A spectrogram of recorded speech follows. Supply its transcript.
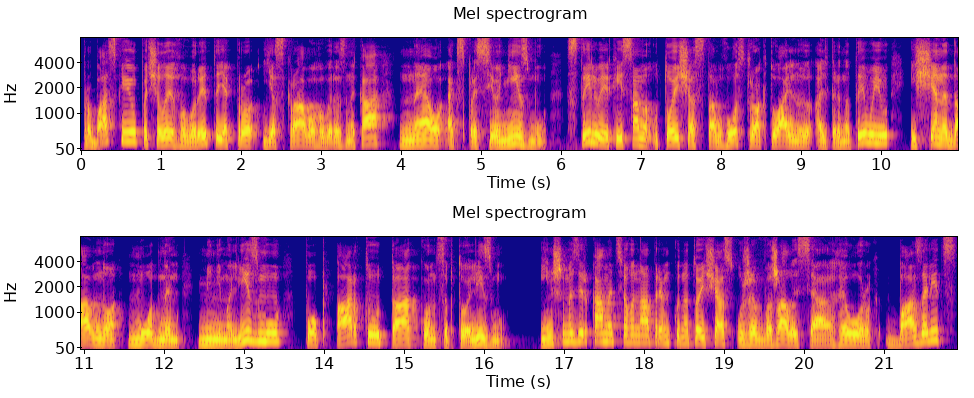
Про Баскію почали говорити як про яскравого виразника неоекспресіонізму, стилю, який саме у той час став гостро актуальною альтернативою і ще недавно модним мінімалізму, поп-арту та концептуалізму. Іншими зірками цього напрямку на той час уже вважалися Георг Базаліц,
